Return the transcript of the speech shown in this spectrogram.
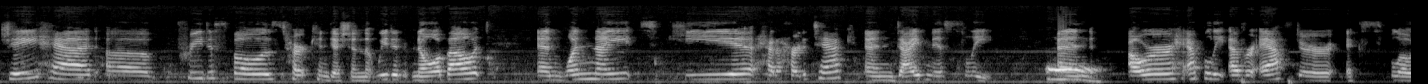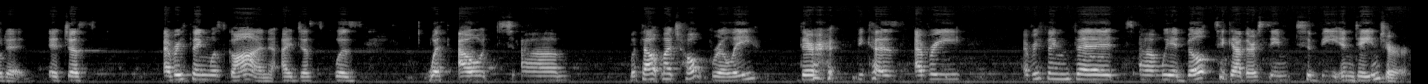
Jay had a predisposed heart condition that we didn't know about, and one night he had a heart attack and died in his sleep. Oh. And our happily ever after exploded. It just everything was gone. I just was without um, without much hope really there because every everything that um, we had built together seemed to be in danger.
